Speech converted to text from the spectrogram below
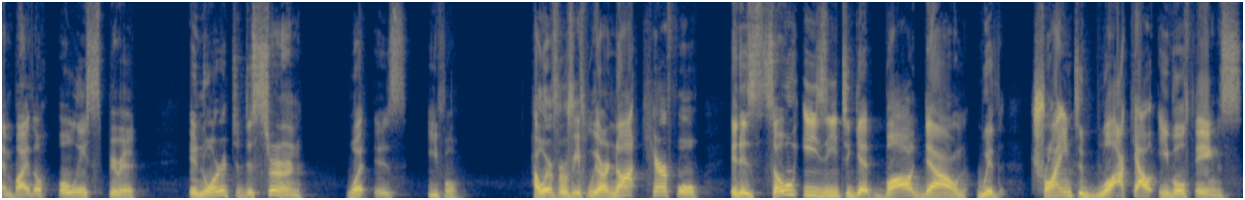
and by the Holy Spirit, in order to discern what is evil. However, if we are not careful, it is so easy to get bogged down with trying to block out evil things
